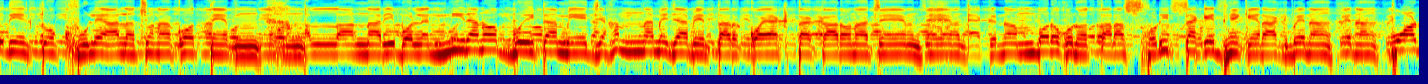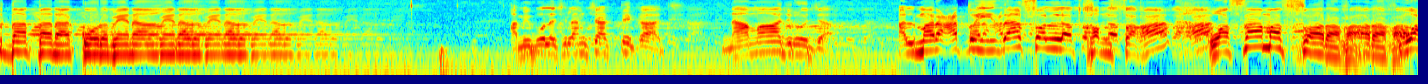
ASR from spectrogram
যদি একটু খুলে আলোচনা করতেন। আল্লাহ নারী বললেন নিরানব্বইটা মেয়ে জাহান্নামে যাবে, তার কয়েকটা কারণ আছে। এক নম্বর হলো, তারা শরীরটাকে ঢেকে রাখবে না, পর্দা তারা করবে না। আমি বলেছিলাম চারটে কাজ, নামাজ, রোজা। খামসাহা ওয়া সামাত সারাহা ওয়া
